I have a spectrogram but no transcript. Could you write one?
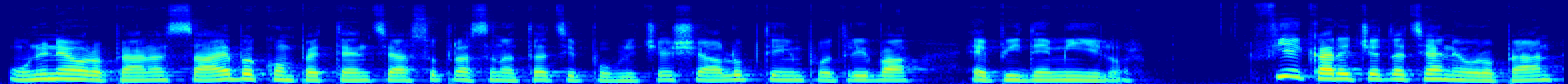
Uniunea Europeană să aibă competențe asupra sănătății publice și a luptei împotriva epidemiilor. Fiecare cetățean european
